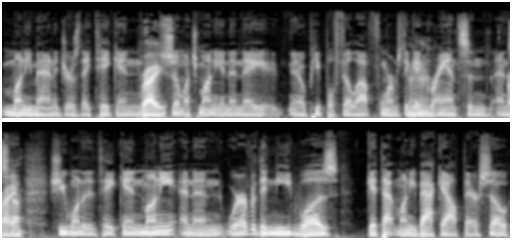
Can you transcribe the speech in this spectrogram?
money managers. They take in Right. Mm-hmm. so much money and then they you know people fill out forms to get grants and and Right. stuff. She wanted to take in money and then wherever the need was. Get that money back out there. So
